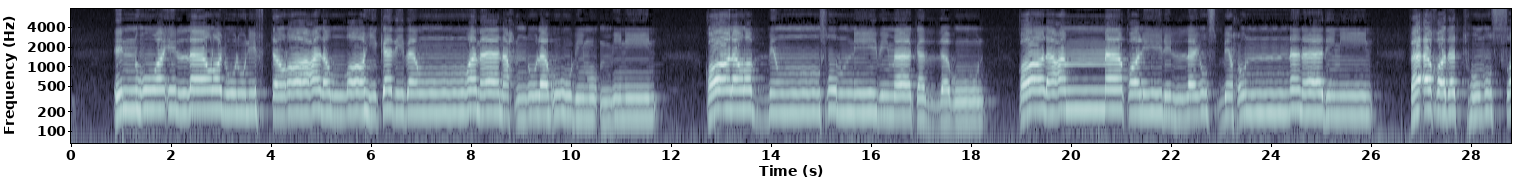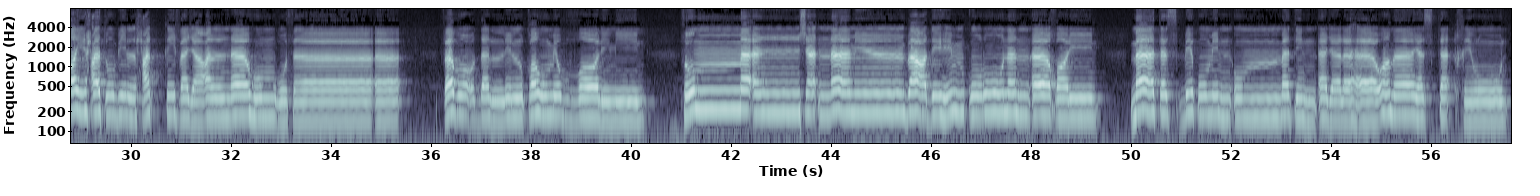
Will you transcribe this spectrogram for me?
إن هو إلا رجل افترى على الله كذبا وما نحن له بمؤمنين. قال رب انصرني بما كذبون. قال عما قليل ليصبحن نادمين. فأخذتهم الصيحة بالحق فجعلناهم غثاء فبعدا للقوم الظالمين. ثم أنشأنا من بعدهم قرونا آخرين. ما تسبق من أمة أجلها وما يستأخرون.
